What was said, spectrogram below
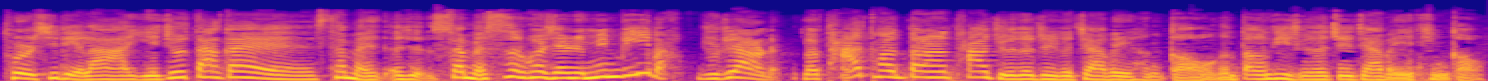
土耳其里拉，也就大概三百呃三百四十块钱人民币吧，就这样的。那他他当然他觉得这个价位很高，当地觉得这个价位也挺高。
